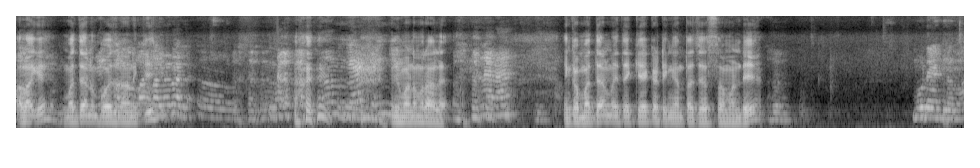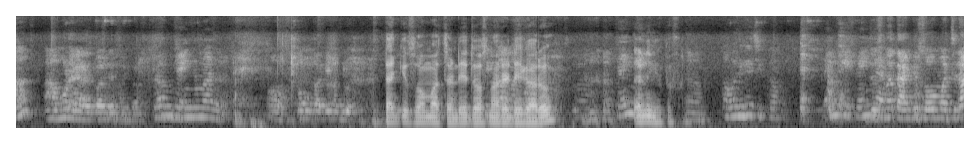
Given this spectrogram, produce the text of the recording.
అలాగే మధ్యాహ్నం భోజనానికి మీ మనం రాలే. ఇంకా మధ్యాహ్నం అయితే కేక్ కటింగ్ అంతా చేస్తామండి మూడేండ్లమా ఆ, మూడు ఏడాది బర్త్డే మీకు. ఆ, సోము తగ్గినందుకు. థ్యాంక్ యూ సో మచ్ అండి గారు. అవనికి చిక్కం. చూసిన థ్యాంక్ యూ సో మచ్ రా.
